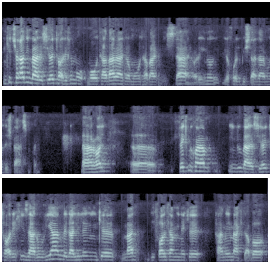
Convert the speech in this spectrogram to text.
اینکه چقدر این بررسی های تاریخی معتبرن یا معتبر نیستن آره اینو یه خود بیشتر در موردش بحث می‌کنیم. به هر حال فکر می‌کنم اینجور بررسی های تاریخی ضروری هم به دلیل اینکه من دیفالتم اینه که همه مکتبا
